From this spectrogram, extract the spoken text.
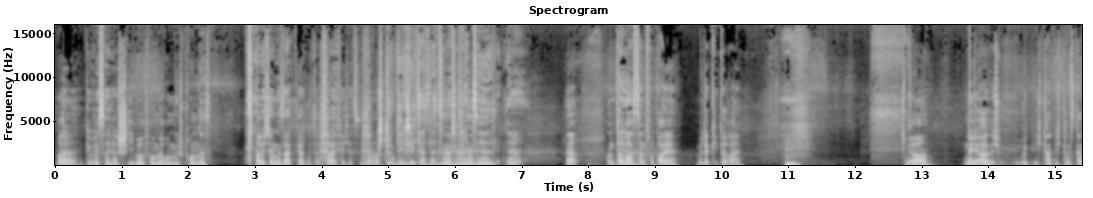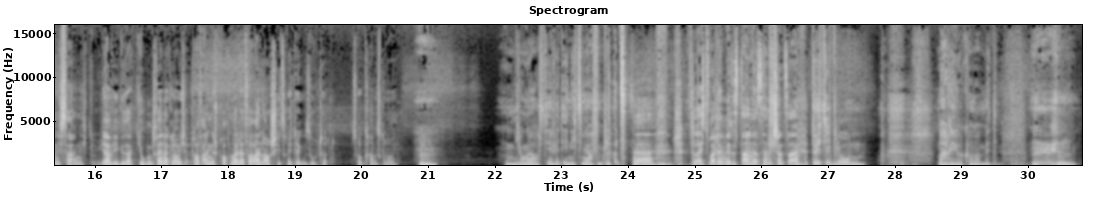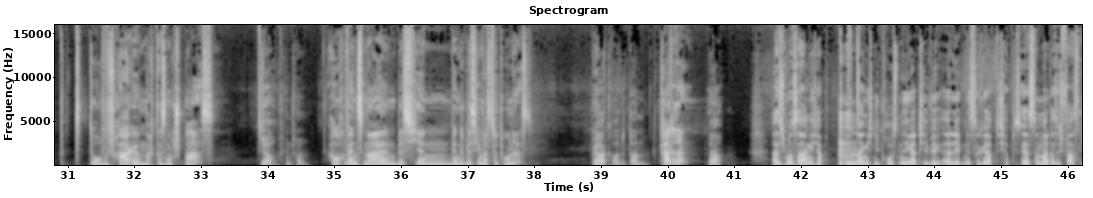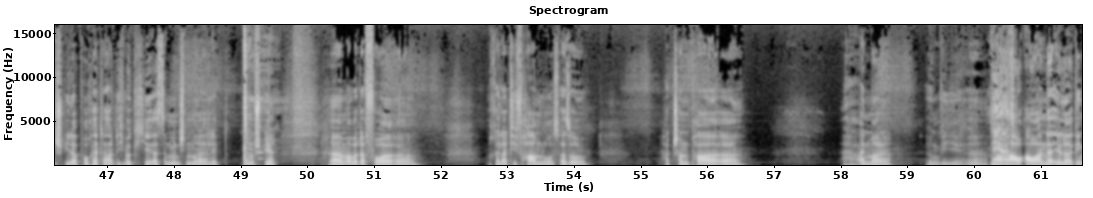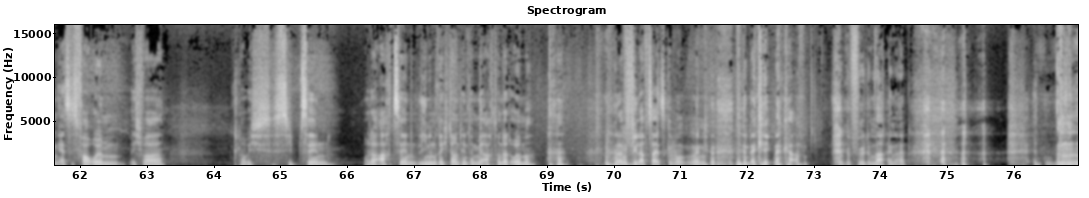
weil ein gewisser Herr Schieber vor mir rumgesprungen ist, habe ich dann gesagt, ja gut, dann pfeife ich jetzt nur noch. Stimmt, die Geschichte hast du letztes Mal schon erzählt. Ne? Ja. Und da Ja. war es dann vorbei mit der Kickerei. Hm. Ja. Nee, also ich, ich kann es gar nicht sagen. Ich, ja, wie gesagt, Jugendtrainer, glaube ich, darauf angesprochen, weil der Verein auch Schiedsrichter gesucht hat. So kam es, glaube ich. Hm. Ein Junge aus dir wird eh nichts mehr auf dem Platz. Ja, vielleicht wollte er mir das damals damit schon sagen. Durch die Blumen. Mario, komm mal mit. Doofe Frage, macht das noch Spaß? Ja, auf jeden Fall. Auch wenn es mal ein bisschen, wenn du ein bisschen was zu tun hast? Ja, gerade dann. Gerade dann? Ja. Also ich muss sagen, ich habe eigentlich nie groß negative Erlebnisse gehabt. Ich habe das erste Mal, dass ich fast einen Spielerbruch hätte, hatte ich wirklich hier erst in München mal erlebt, bei einem Spiel. Ähm, aber davor äh, relativ harmlos. Also hat schon ein paar, äh, einmal irgendwie äh, Naja, also- Au, Au an der Iller gegen SSV Ulm. Ich war, glaube ich, 17 oder 18 Linienrichter und hinter mir 800 Ulmer. Er hat viel abseits gewunken, wenn, wenn der Gegner kam. So gefühlt im Nachhinein.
